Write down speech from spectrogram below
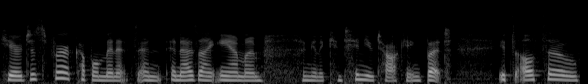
here just for a couple minutes and and as I am I'm I'm going to continue talking, but it's also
